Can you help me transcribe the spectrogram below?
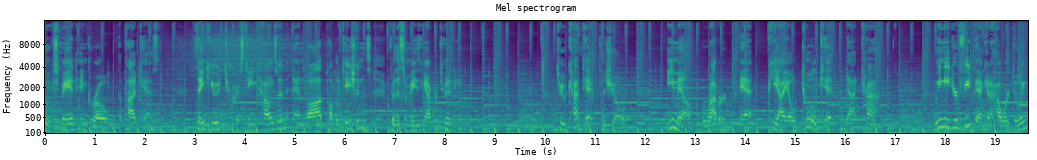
to expand and grow the podcast. Thank you to Christine Townsend and Law Publications for this amazing opportunity. To contact the show, email robert at piotoolkit.com. We need your feedback on how we're doing.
